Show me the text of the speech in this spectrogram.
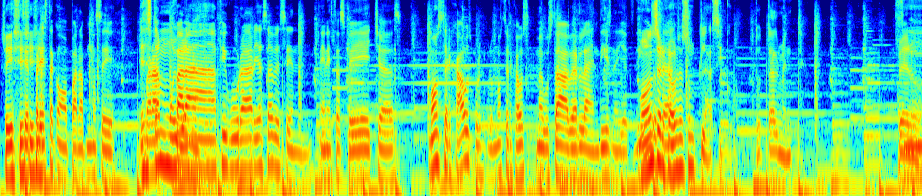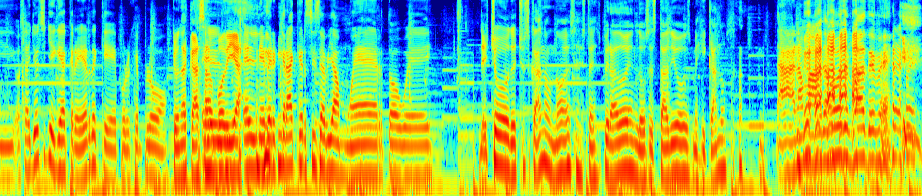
Sí, sí, se sí. sí. presta como para, no sé, Está para, muy para buena. figurar, ya sabes, en, en estas fechas. Monster House, por ejemplo, Monster House me gustaba verla en Disney XD. Monster o sea, House es un clásico, totalmente. Pero Sí, o sea, yo sí llegué a creer de que, por ejemplo, que una casa el, podía. el Nevercracker sí se había muerto, güey. De hecho, de hecho es canon, ¿no? Es- está inspirado en los estadios mexicanos. Ah, no mames, tampoco te pases de ver, güey.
